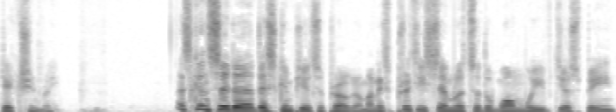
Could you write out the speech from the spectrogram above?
dictionary. Let's consider this computer program and it's pretty similar to the one we've just been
